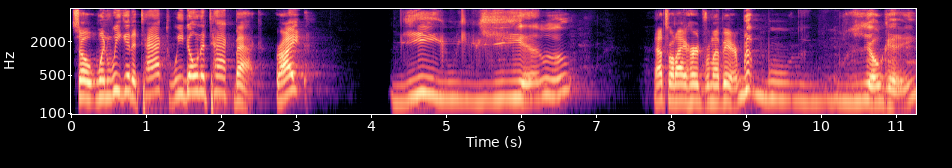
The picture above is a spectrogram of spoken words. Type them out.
So when we get attacked, we don't attack back, right? That's what I heard from up here. Okay.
